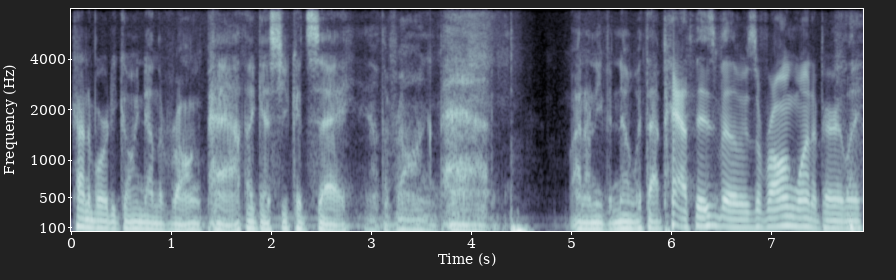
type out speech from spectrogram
kind of already going down the wrong path, I guess you could say. You know, the wrong path. I don't even know what that path is, but it was the wrong one apparently,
